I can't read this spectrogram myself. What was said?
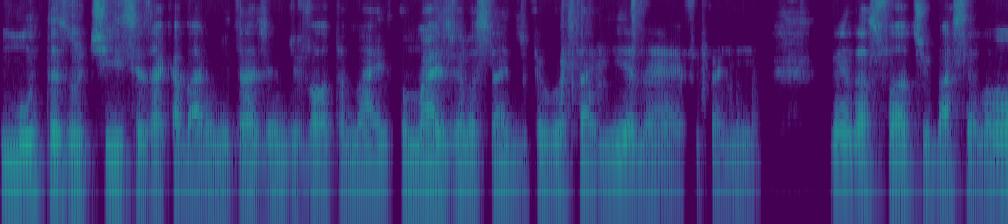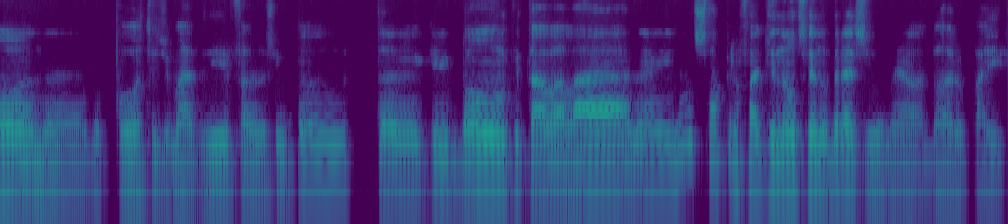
muitas notícias acabaram me trazendo de volta mais com mais velocidade do que eu gostaria, né? Fico ali vendo as fotos de Barcelona, do Porto de Madrid, falando assim, puta, que bom que estava lá, né? E não só pelo fato de não ser no Brasil, né? Eu adoro o país.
